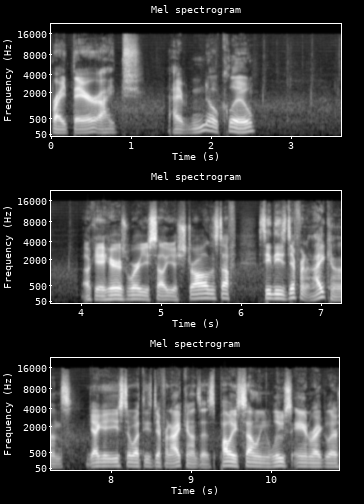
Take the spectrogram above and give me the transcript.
right there. I, I have no clue. Okay, here's where you sell your straw and stuff. See these different icons. You gotta get used to what these different icons is. Probably selling loose and regular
